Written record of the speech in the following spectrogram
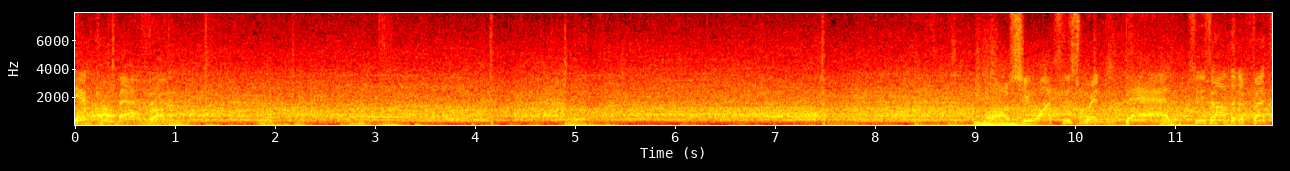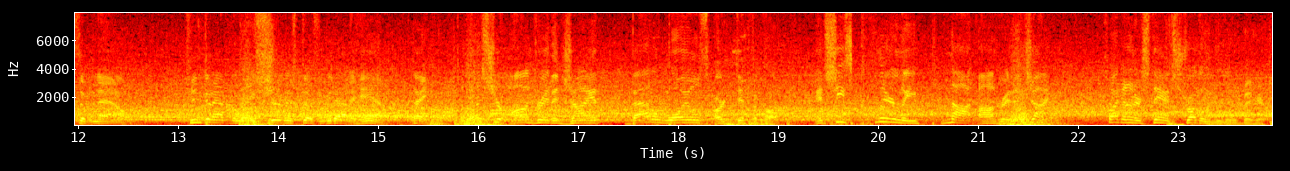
can't come back from. She wants this win bad. She's on the defensive now. She's going to have to make sure this doesn't get out of hand. Hey, unless you're Andre the Giant, battle royals are difficult. And she's clearly not Andre the Giant. So I can understand struggling a little bit here.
